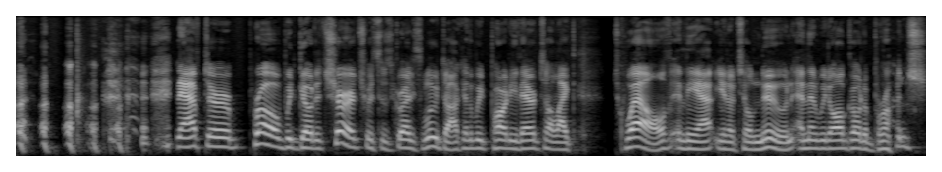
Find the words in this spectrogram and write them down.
And after probe, we'd go to church, which is Greg's Blue Dot, and then we'd party there till like twelve in the you know till noon, and then we'd all go to brunch.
